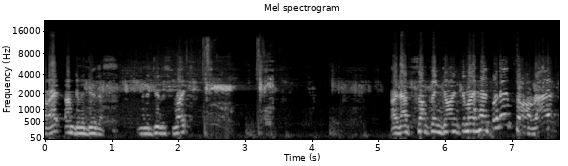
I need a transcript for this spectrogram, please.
Alright, I'm gonna do this. I'm gonna do this right. I got something going through my head, but it's alright.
